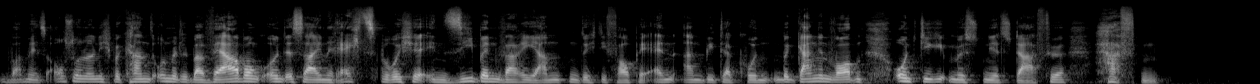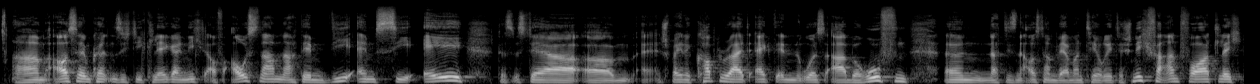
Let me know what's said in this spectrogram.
war mir jetzt auch so noch nicht bekannt, unmittelbar Werbung und es seien Rechtsbrüche in sieben Varianten durch die VPN-Anbieterkunden begangen worden. Und die müssten jetzt dafür haften. Ähm, außerdem könnten sich die Kläger nicht auf Ausnahmen nach dem DMCA, das ist der ähm, entsprechende Copyright Act in den USA, berufen. Ähm, nach diesen Ausnahmen wäre man theoretisch nicht verantwortlich,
